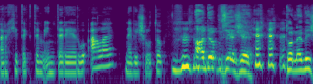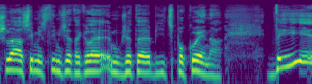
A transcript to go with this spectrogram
architektem interiéru, ale nevyšlo to. a dobře, že to nevyšlo, já si myslím, že takhle můžete být spokojená. Vy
